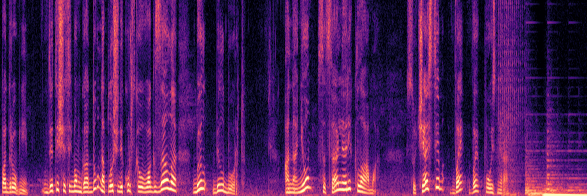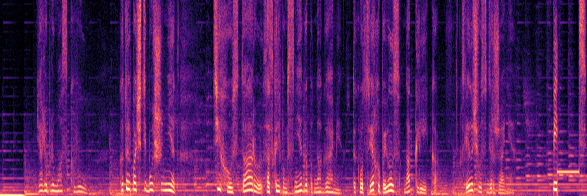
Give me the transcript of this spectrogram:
подробнее. В 2007 году на площади Курского вокзала был билборд, а на нем социальная реклама с участием В.В. Познера. Я люблю Москву, которой почти больше нет, тихую, старую, со скрипом снега под ногами. Так вот, сверху появилась наклейка следующего содержания. Пи***ть,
